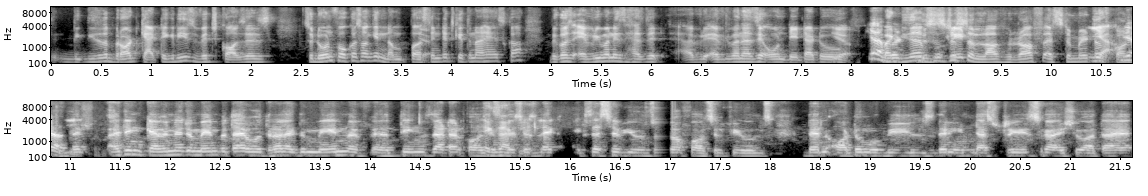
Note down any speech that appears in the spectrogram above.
these are the broad categories which causes. So don't focus on कि नम परसेंटेज कितना है इसका because everyone is has it everyone has own data too but this is just a rough estimate of contribution I think Kevin ने जो मेन बताया वो था like the main things that are causing this is like excessive use of fossil fuels then automobiles then industries का इशू आता है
